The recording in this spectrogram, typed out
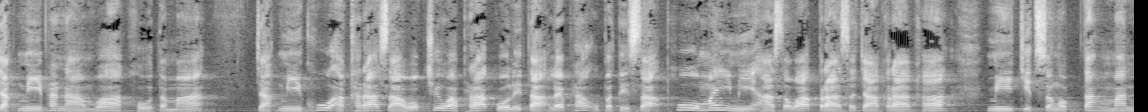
จักมีพระนามว่าโคตมะจักมีคู่อัครสาวกชื่อว่าพระโกริตะ และพระอุปติสสะผู้ไม่มีอาสวะปราศจากราคะ มีจิตสงบตั้งมั่น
